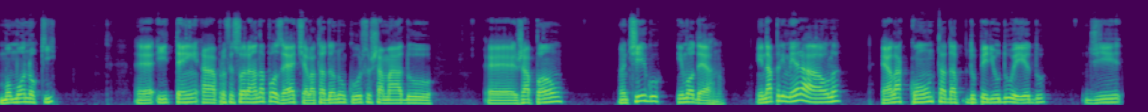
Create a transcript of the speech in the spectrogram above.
Momonoki. É, e tem a professora Ana Posetti, ela está dando um curso chamado é, Japão Antigo e Moderno. E na primeira aula, ela conta da, do período Edo, de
